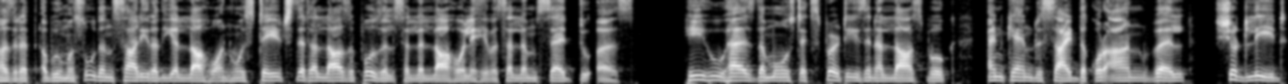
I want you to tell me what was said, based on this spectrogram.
Hazrat Abu Masood Ansari radiallahu anhu states that Allah's Apostle sallallahu alaihi wasallam said to us, He who has the most expertise in Allah's book and can recite the Quran well should lead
